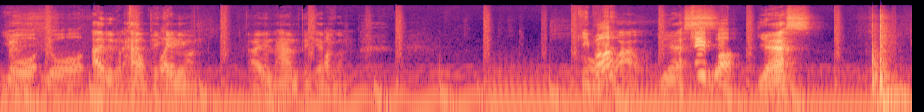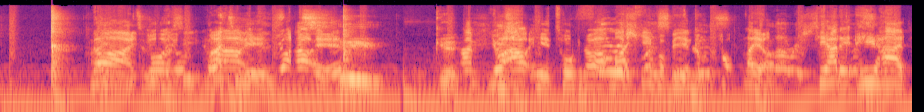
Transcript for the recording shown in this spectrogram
your your. I didn't handpick anyone. I didn't handpick anyone. Keeper. Oh, wow. Yes. Keeper. Yes. No, I leave you're- my you're- My team is you're out here. Too good. Man, you're out here talking about my Nourish keeper being a top player. Nourish He had it. He had.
